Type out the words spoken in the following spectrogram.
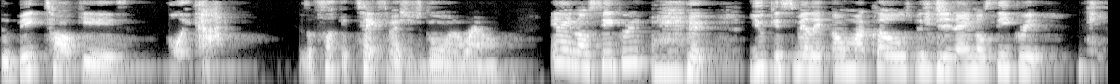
the big talk is boycott. There's a fucking text message going around. It ain't no secret. you can smell it on my clothes, bitch. It ain't no secret.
